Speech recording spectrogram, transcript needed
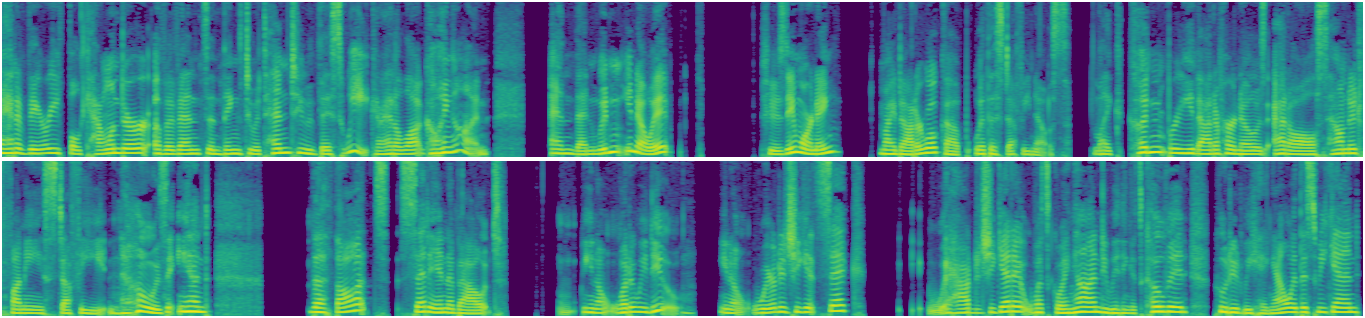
I had a very full calendar of events and things to attend to this week. I had a lot going on. And then, wouldn't you know it, Tuesday morning, my daughter woke up with a stuffy nose. Like, couldn't breathe out of her nose at all, sounded funny, stuffy nose. And the thoughts set in about, you know, what do we do? You know, where did she get sick? How did she get it? What's going on? Do we think it's COVID? Who did we hang out with this weekend?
